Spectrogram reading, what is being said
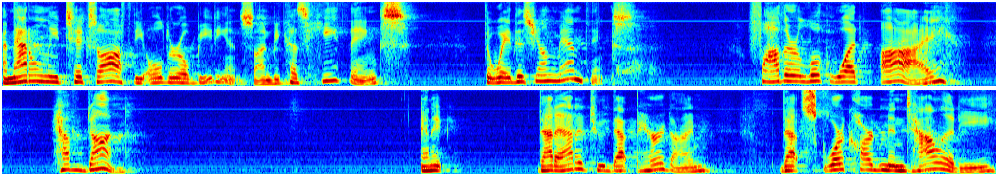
And that only ticks off the older obedient son because he thinks the way this young man thinks. Father, look what I have done. And it, that attitude, that paradigm, that scorecard mentality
